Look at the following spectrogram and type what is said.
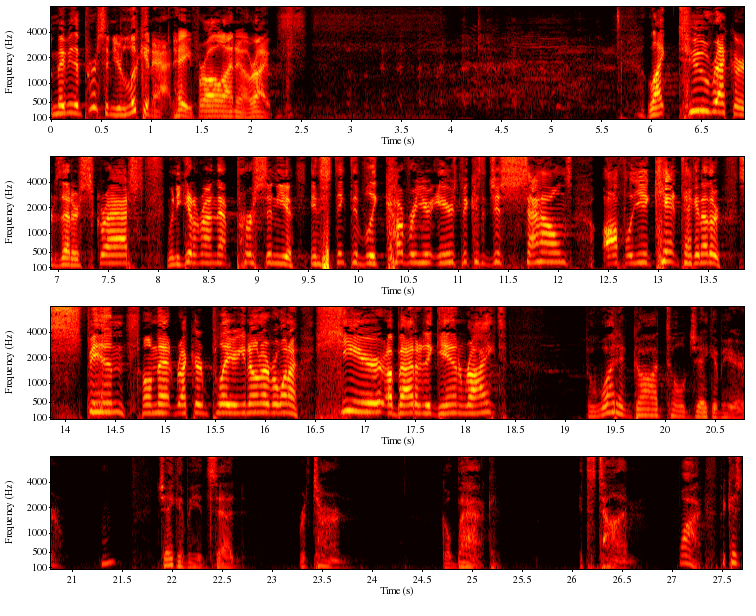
Maybe the person you're looking at, hey, for all I know, right? like two records that are scratched. When you get around that person, you instinctively cover your ears because it just sounds awful. You can't take another spin on that record player. You don't ever want to hear about it again, right? But what had God told Jacob here? Jacob, he had said, Return, go back. It's time. Why? Because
